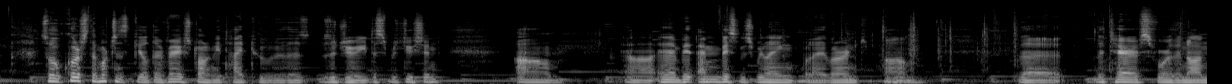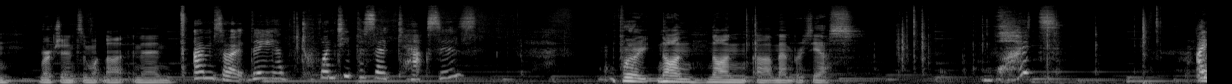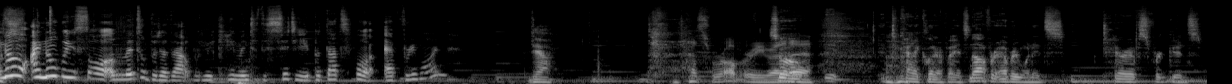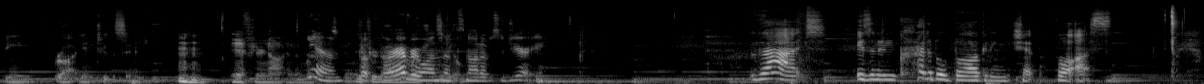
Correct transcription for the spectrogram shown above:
So of course the Merchants Guild they're very strongly tied to the Zujiri distribution. Um. Uh, and I'm, ba- I'm basically just relaying what I learned. Um. The the tariffs for the non merchants and whatnot, and then I'm sorry. They have twenty percent taxes. for non non uh, members, yes. What? I know. I know. We saw a little bit of that when we came into the city, but that's for everyone. Yeah. That's robbery right So, there. it- to kind of clarify, it's not for everyone. It's tariffs for goods being brought into the city. If you're not in the Yeah, Merchants Guild. but for everyone that's Guild. not of Sujiri. That is an incredible bargaining chip for us.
